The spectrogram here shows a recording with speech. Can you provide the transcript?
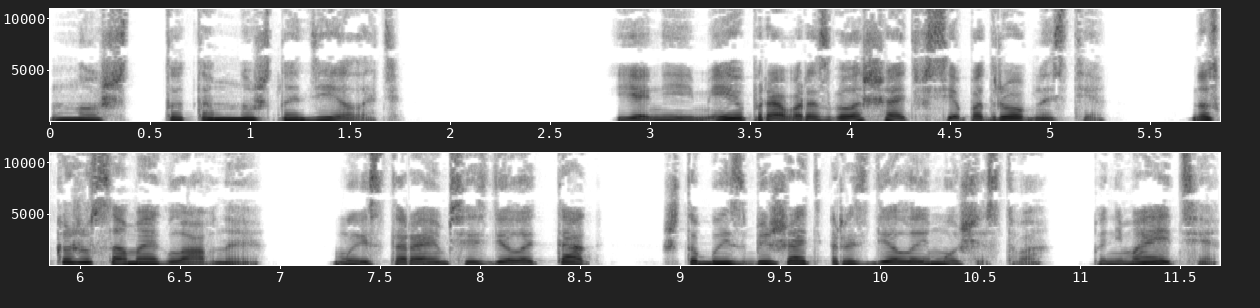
Но что там нужно делать? Я не имею права разглашать все подробности, но скажу самое главное. Мы стараемся сделать так, чтобы избежать раздела имущества. Понимаете?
